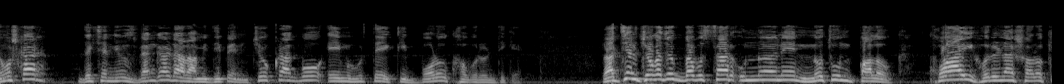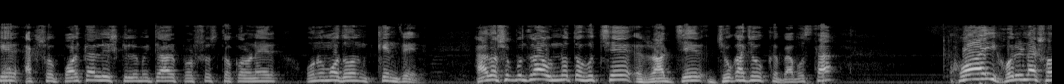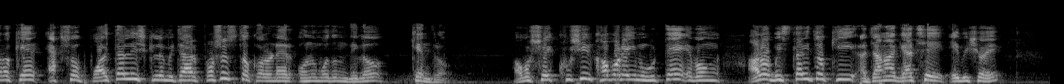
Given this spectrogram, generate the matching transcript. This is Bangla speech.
নমস্কার, দেখছেন নিউজ ব্যাঙ্গার্ড আর আমি দীপেন। চোখ রাখব এই মুহূর্তে একটি বড় খবরের দিকে। রাজ্যের যোগাযোগ ব্যবস্থার উন্নয়নে নতুন পালক। খোয়াই হরিণা সড়কের একশো পঁয়তাল্লিশ কিলোমিটার প্রশস্তকরণের অনুমোদন কেন্দ্রের। হ্যাঁ দর্শক বন্ধুরা, উন্নত হচ্ছে রাজ্যের যোগাযোগ ব্যবস্থা। খোয়াই হরিণা সড়কের একশো পঁয়তাল্লিশ কিলোমিটার প্রশস্তকরণের অনুমোদন দিল কেন্দ্র। অবশ্যই খুশির খবর এই মুহূর্তে এবং আরও বিস্তারিত কি জানা গেছে এ বিষয়ে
